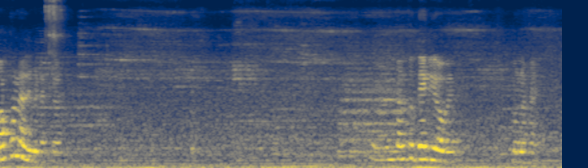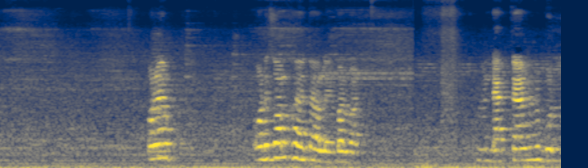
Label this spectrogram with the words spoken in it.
কখন আসবে ডাক্তার? তাহলে তো দেরি হবে, মনে হয়। ওরা ওরা জল খায় তাহলে বারবার। ডাক্তার বলল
